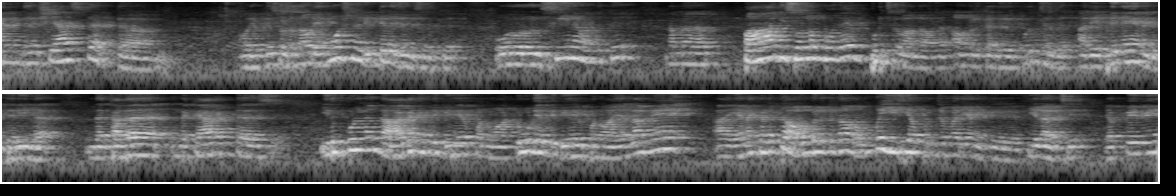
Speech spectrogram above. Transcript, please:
அண்ட் ஷியாஸ் தட் ஒரு எப்படி சொல்கிறதுனா ஒரு எமோஷனல் இன்டெலிஜென்ஸ் இருக்குது ஒரு ஒரு சீனை வந்துட்டு நம்ம பாதி சொல்லும் போதே பிடிச்சிருவாங்க அவங்க. அவங்களுக்கு அது புரிஞ்சிருது. அது எப்படின்னே எனக்கு தெரியல. இந்த கதை இந்த கேரக்டர்ஸ் இதுக்குள்ளே இந்த அகன் எப்படி பிஹேவ் பண்ணுவான் டூடு எப்படி பிஹேவ் பண்ணுவான் எல்லாமே எனக்கு அடுத்து அவங்களுக்கு தான் ரொம்ப ஈஸியாக புரிஞ்ச மாதிரி எனக்கு ஃபீல் ஆச்சு. எப்பயுமே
